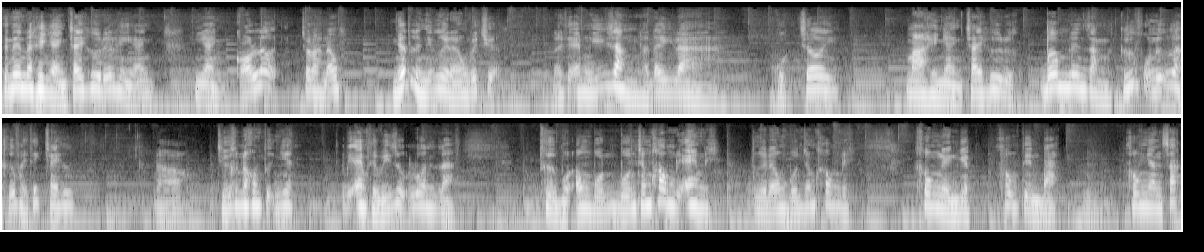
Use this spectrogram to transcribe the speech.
thế nên là hình ảnh trai hư đấy là hình ảnh hình ảnh có lợi cho đàn ông nhất là những người đàn ông viết chuyện đấy thì em nghĩ rằng là đây là cuộc chơi mà hình ảnh trai hư được bơm lên rằng cứ phụ nữ là cứ phải thích trai hư đó chứ nó không tự nhiên vì em thử ví dụ luôn là thử một ông 4 4.0 đi em đi người đàn ông 4.0 đi không nghề nghiệp không tiền bạc Ừ. không nhan sắc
